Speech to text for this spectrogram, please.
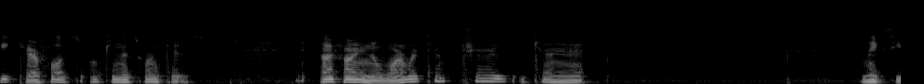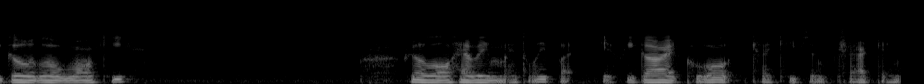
Be careful smoking this one because I find the warmer temperatures kind of makes you go a little wonky. Feel a little heavy mentally, but if you got it cool, it kind of keeps in check and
